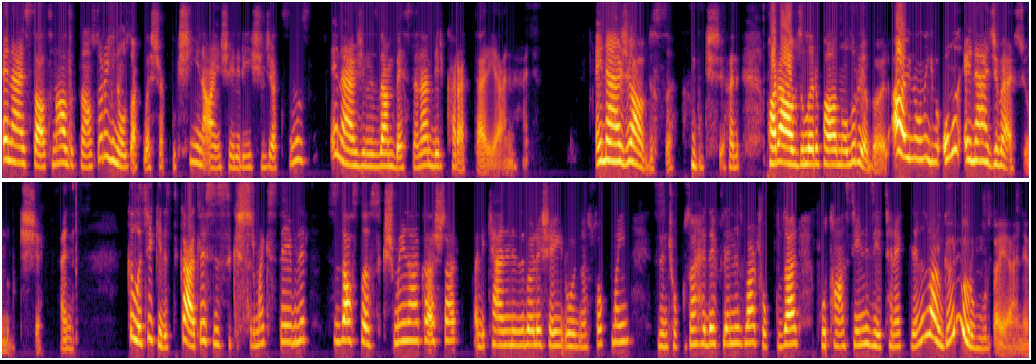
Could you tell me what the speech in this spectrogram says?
enerjisi altına aldıktan sonra yine uzaklaşacak bu kişi. Yine aynı şeyleri yaşayacaksınız. Enerjinizden beslenen bir karakter yani. Hani enerji avcısı bu kişi. Hani para avcıları falan olur ya böyle. Aynı onun gibi. Onun enerji versiyonu bu kişi. Hani kılıç ikilisi kartla sizi sıkıştırmak isteyebilir. Siz asla sıkışmayın arkadaşlar. Hani kendinizi böyle şey rolüne sokmayın. Sizin çok güzel hedefleriniz var. Çok güzel potansiyeliniz, yetenekleriniz var. Görüyorum burada yani.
